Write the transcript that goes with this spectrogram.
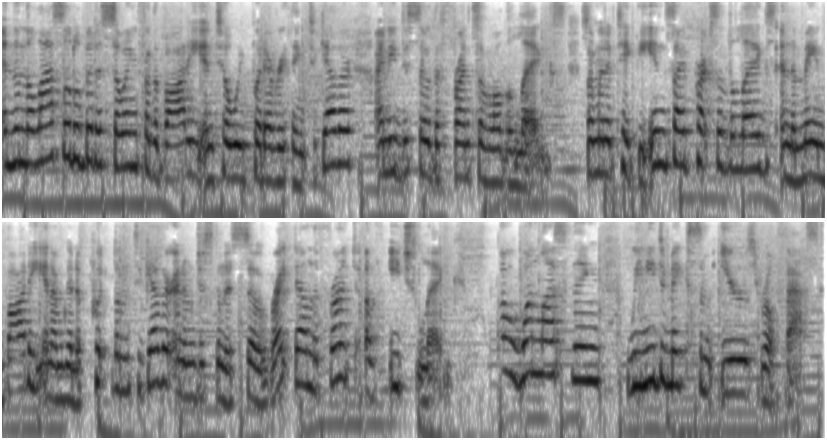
And then the last little bit of sewing for the body until we put everything together, I need to sew the fronts of all the legs. So I'm going to take the inside parts of the legs and the main body and I'm going to put them together and I'm just going to sew right down the front of each leg. Oh, one last thing, we need to make some ears real fast.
